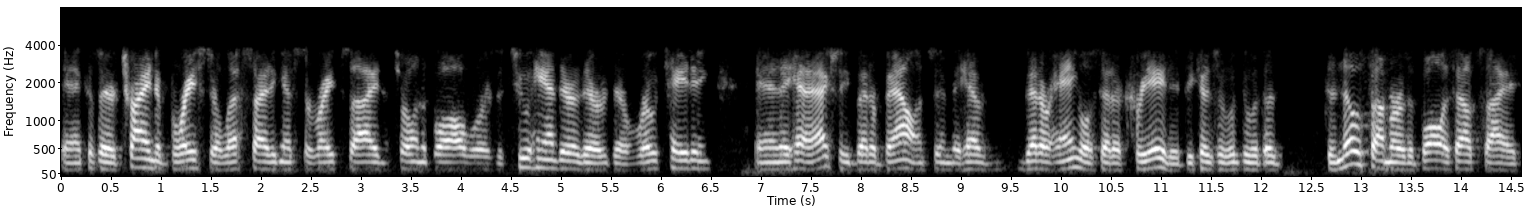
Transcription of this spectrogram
and because they're trying to brace their left side against the right side and throwing the ball, whereas the two-hander they're they're rotating, and they have actually better balance and they have better angles that are created because with the the no thumber the ball is outside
